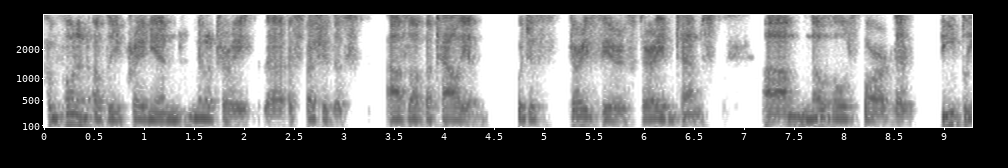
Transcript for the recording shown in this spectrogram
component of the Ukrainian military, especially this Azov battalion, which is very fierce, very intense, um, no holds barred. They're deeply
